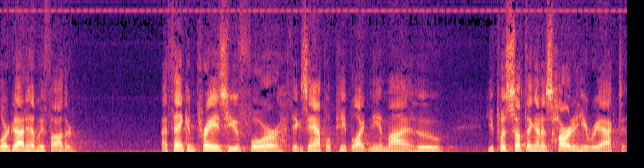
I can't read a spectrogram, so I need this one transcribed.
Lord God, Heavenly Father, I thank and praise you for the example of people like Nehemiah who you put something on his heart and he reacted.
